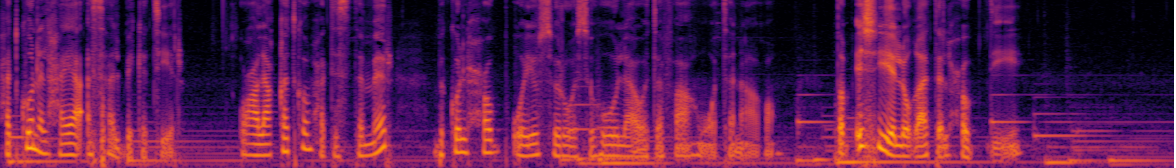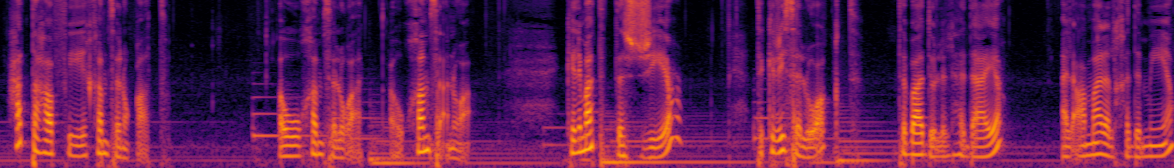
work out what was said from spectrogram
حتكون الحياة أسهل بكثير وعلاقتكم حتستمر بكل حب ويسر وسهولة وتفاهم وتناغم. طب إيش هي لغات الحب دي؟ حطها في خمسة نقاط أو خمسة لغات أو خمسة أنواع. كلمات التشجيع تكريس الوقت تبادل الهدايا الأعمال الخدمية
